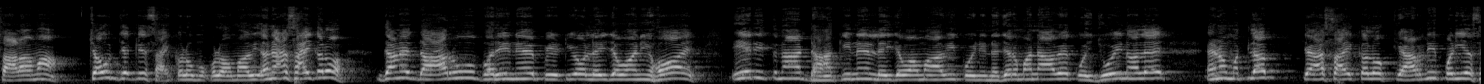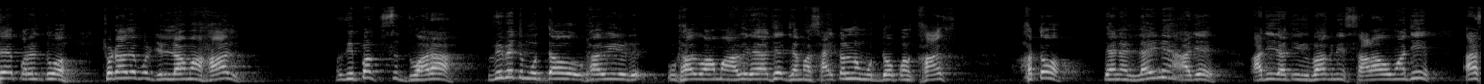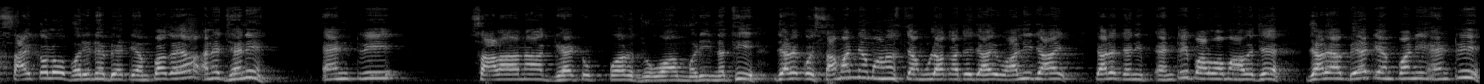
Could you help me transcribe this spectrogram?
શાળામાં ચૌદ જેટલી સાયકલો મોકલવામાં આવી અને આ સાયકલો જાણે દારૂ ભરીને પેટીઓ લઈ જવાની હોય, એ રીતના ઢાંકીને લઈ જવામાં આવી, કોઈની નજરમાં ના આવે, કોઈ જોઈ ન લે. એનો મતલબ કે આ સાયકલો ક્યારની પડી હશે? પરંતુ છોટાઉદેપુર જિલ્લામાં હાલ વિપક્ષ દ્વારા વિવિધ મુદ્દાઓ ઉઠાવી ઉઠાવવામાં આવી રહ્યા છે. જેમાં સાયકલનો મુદ્દો પણ ખાસ હતો. તેને લઈને આજે આદિજાતિ વિભાગની શાળાઓમાંથી આ સાયકલો ભરીને બે ટેમ્પા ગયા અને જેની એન્ટ્રી શાળાના ગેટ ઉપર જોવા મળી નથી. જ્યારે કોઈ સામાન્ય માણસ ત્યાં મુલાકાતે જાય, વાલી જાય, ત્યારે તેની એન્ટ્રી પાડવામાં આવે છે. જ્યારે આ બે ટેમ્પાની એન્ટ્રી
